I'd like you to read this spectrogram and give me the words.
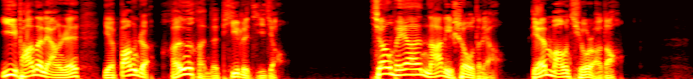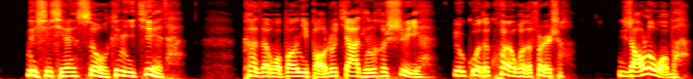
一旁的两人也帮着狠狠的踢了几脚。江培安哪里受得了，连忙求饶道：“那些钱是我跟你借的，看在我帮你保住家庭和事业，又过得快活的份上，你饶了我吧。”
